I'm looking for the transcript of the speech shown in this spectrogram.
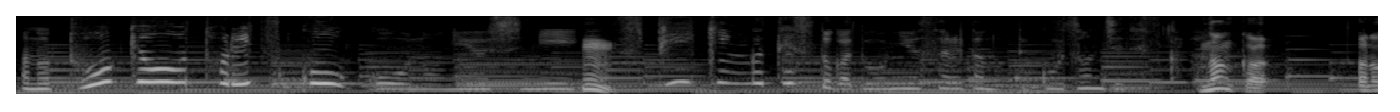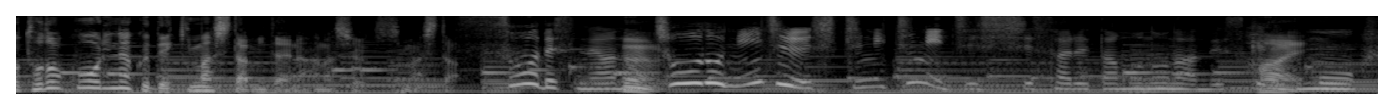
あの東京都立高校の入試にスピーキングテストが導入されたのってご存知ですか、うん、なんかあの滞りなくできましたみたいな話を聞きました。そうですね。あの、うん、ちょうど27日に実施されたものなんですけれども、はい、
